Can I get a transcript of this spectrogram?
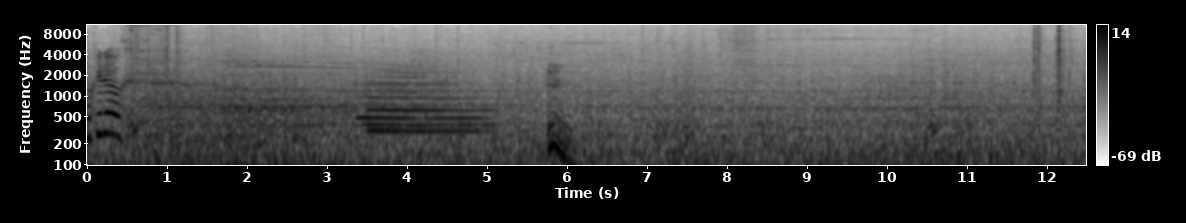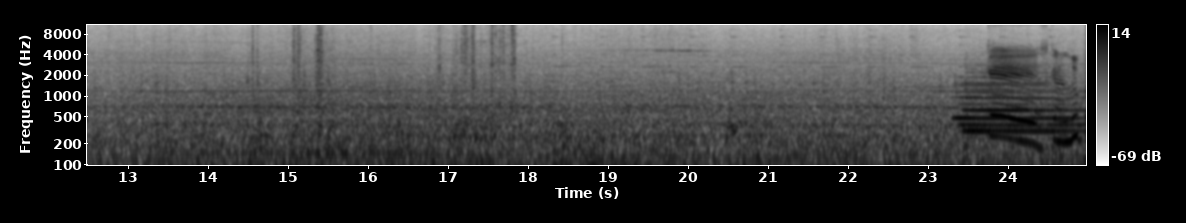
Okie doke. Okay, it's gonna loop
